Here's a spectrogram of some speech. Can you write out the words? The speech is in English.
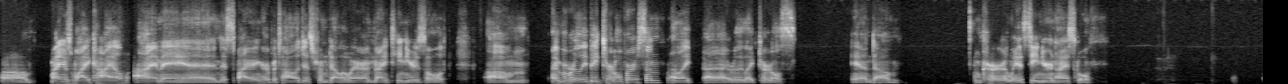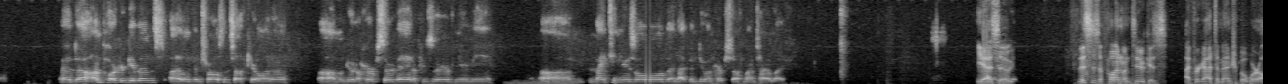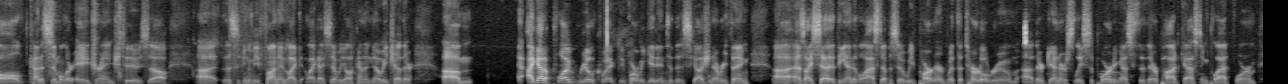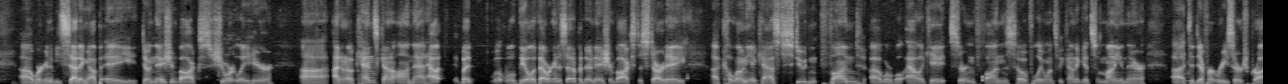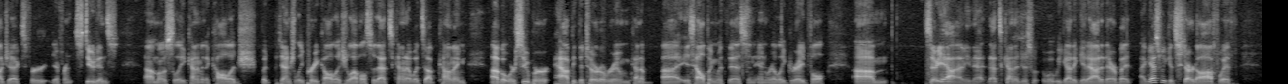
Um, my name is Wyatt Keil. I'm an aspiring herpetologist from Delaware. I'm 19 years old. Um, I'm a really big turtle person. I like I really like turtles, and um, I'm currently a senior in high school. And uh, I'm Parker Gibbons. I live in Charleston, South Carolina. Um, I'm doing a herp survey at a preserve near me. Um, 19 years old, and I've been doing herp stuff my entire life. Yeah, so this is a fun one too because I forgot to mention, but we're all kind of similar age range too. So uh, this is going to be fun. And like like I said, we all kind of know each other. Um, I got to plug real quick before we get into the discussion, everything. Uh, as I said at the end of the last episode, we've partnered with the Turtle Room. Uh, they're generously supporting us through their podcasting platform. Uh, we're going to be setting up a donation box shortly here. Uh, I don't know. Ken's kind of on that. How, but we'll, we'll deal with that. We're going to set up a donation box to start a, a CheloniaCast student fund uh, where we'll allocate certain funds, hopefully, once we kind of get some money in there uh, to different research projects for different students, uh, mostly kind of in the college, but potentially pre college level. So that's kind of what's upcoming. Uh, but we're super happy the Turtle Room kind of uh, is helping with this and, and really grateful. Um, so yeah, I mean that that's kind of just what we got to get out of there. But I guess we could start off with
